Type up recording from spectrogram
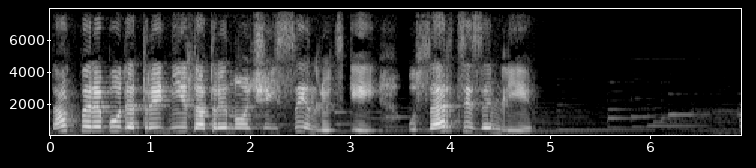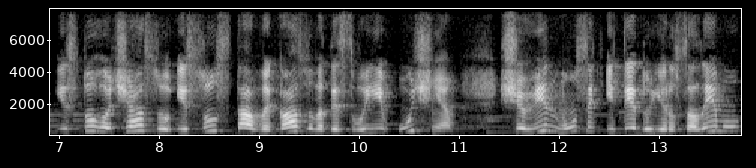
так перебуде три дні та три ночі й син людський у серці землі. І з того часу Ісус став виказувати своїм учням, що Він мусить іти до Єрусалиму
